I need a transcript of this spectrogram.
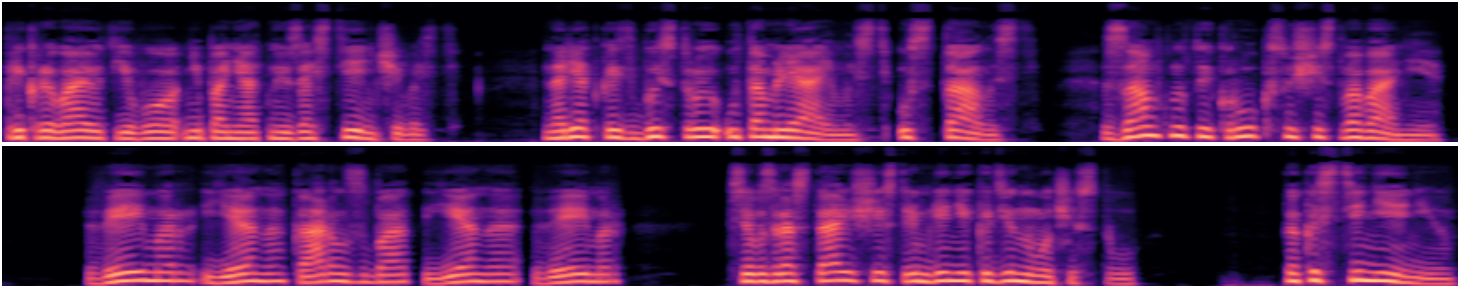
прикрывают его непонятную застенчивость, на редкость быструю утомляемость, усталость, замкнутый круг существования. Веймар, Йена, Карлсбад, Йена, Веймар, все возрастающее стремление к одиночеству, к окостенению,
